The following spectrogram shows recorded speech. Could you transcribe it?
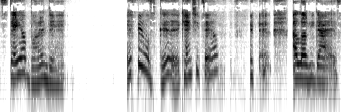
Stay abundant. It feels good. Can't you tell? I love you guys.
